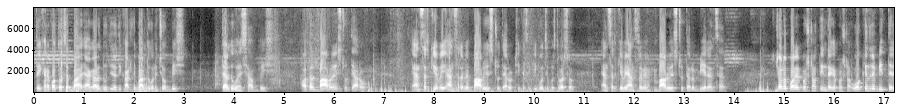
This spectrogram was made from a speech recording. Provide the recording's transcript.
তো এখানে কত হচ্ছে? বা, এগারো দিয়ে যদি কাটলি বারো দুগুণে চব্বিশ তেরো দুগুণে ছাব্বিশ। অর্থাৎ বারো ইস টু তেরো। অ্যান্সার কী হবে? অ্যান্সার হবে বারো ইস টু তেরো। ঠিক আছে, কী বলছি বুঝতে পারছ? অ্যান্সার কী হবে? অ্যান্সার হবে বারো ইস টু তেরো বিয়ের অ্যান্সার চলো পরের প্রশ্ন, তিন দাগের প্রশ্ন। ও কেন্দ্রের বৃত্তের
